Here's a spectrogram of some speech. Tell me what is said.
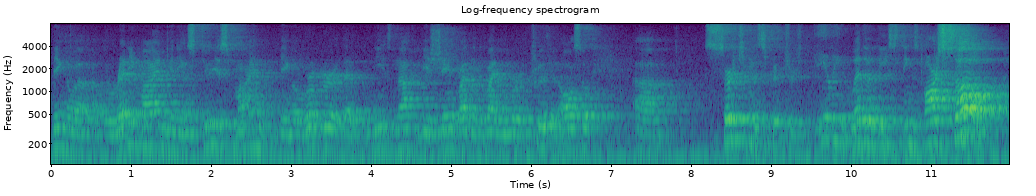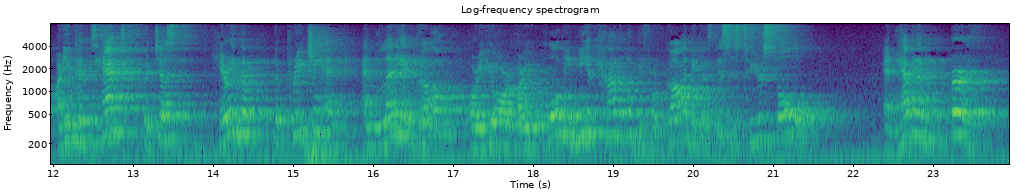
being a, a, ready mind, meaning a studious mind, being a worker that needs not to be ashamed, rightly dividing the word of truth, and also uh, searching the scriptures daily whether these things are so. Are you content with just hearing the, the preaching and, and letting it go? Or you are, are you holding me accountable before God because this is to your soul? And heaven and earth,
